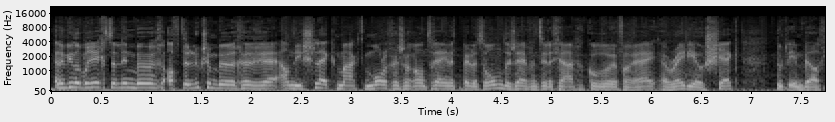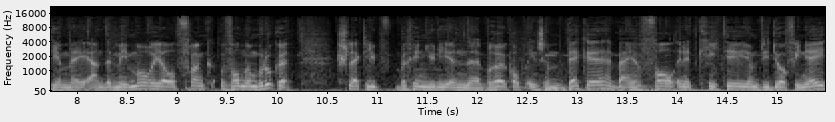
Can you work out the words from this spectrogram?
En de wielerbericht, de, Limburg, of de Luxemburger uh, Andy Slek maakt morgen zijn rentree in het peloton. De 27-jarige coureur van Radio Shack doet in België mee aan de Memorial Frank van den Broeke. Slek liep begin juni een uh, breuk op in zijn bekken bij een val in het criterium du Dauphiné...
